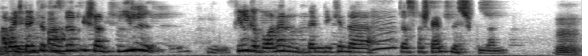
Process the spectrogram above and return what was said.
Aber ich denke, das ist wirklich schon viel, viel gewonnen, wenn die Kinder das Verständnis spüren. Mhm.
